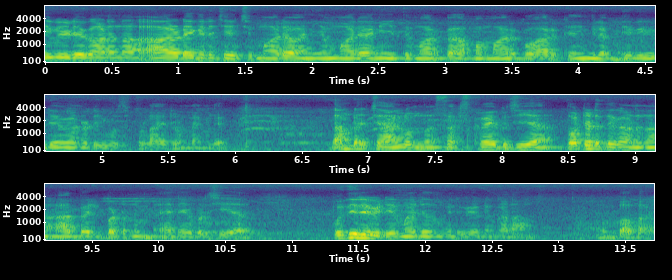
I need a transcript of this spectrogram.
ഈ വീഡിയോ കാണുന്ന ആരുടെയെങ്കിലും ചേച്ചിമാരോ അനിയന്മാരോ അനിയത്തിമാർക്കോ അമ്മമാർക്കോ ആർക്കെങ്കിലും ഈ വീഡിയോ കണ്ടിട്ട് യൂസ്ഫുൾ ആയിട്ടുണ്ടെങ്കിൽ നമ്മുടെ ചാനലൊന്ന് സബ്സ്ക്രൈബ് ചെയ്യുക തൊട്ടടുത്ത് കാണുന്ന ആ ബെൽ ബട്ടണും എനേബിൾ ചെയ്യുക. പുതിയൊരു വീഡിയോ ആയിട്ട് നമുക്ക് വീണ്ടും കാണാം. ബൈ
